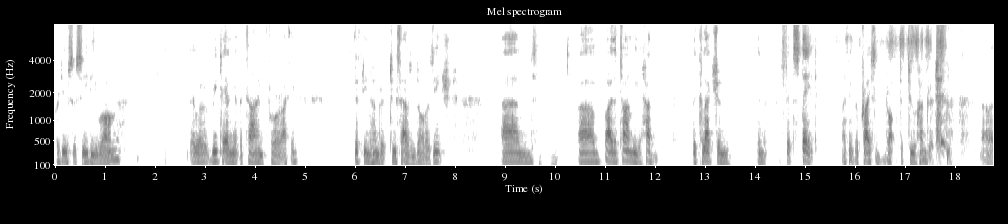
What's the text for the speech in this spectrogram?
produce a CD-ROM. They were retailing at the time for, I think, $1,500, $2,000 each. And uh, by the time we had the collection in fit state, I think the price had dropped to 200, uh,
